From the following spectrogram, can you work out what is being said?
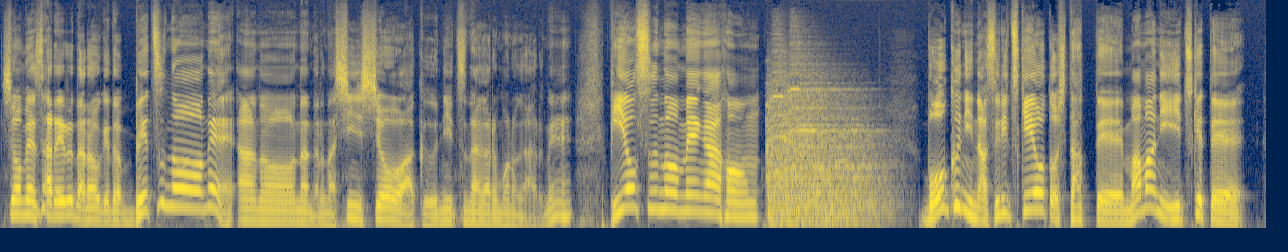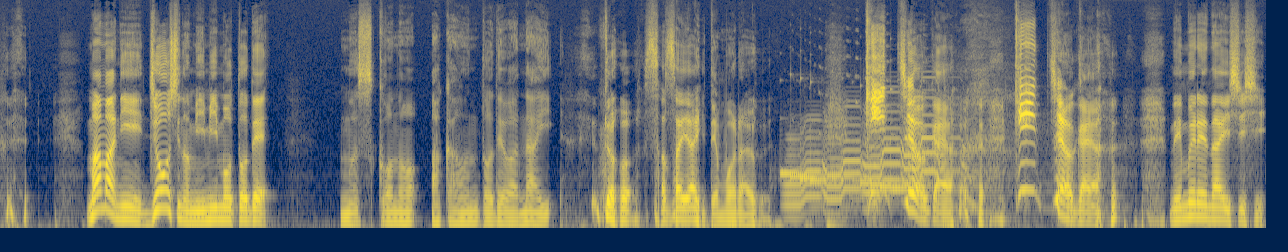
証明されるだろうけど別のねあのなんだろうな心象悪につながるものがあるね。ピオスのメガホン。僕になすりつけようとしたってママに言いつけて ママに上司の耳元で息子のアカウントではない とささやいてもらう。切っちゃうかよ。切っちゃうかよ。眠れない獅子。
